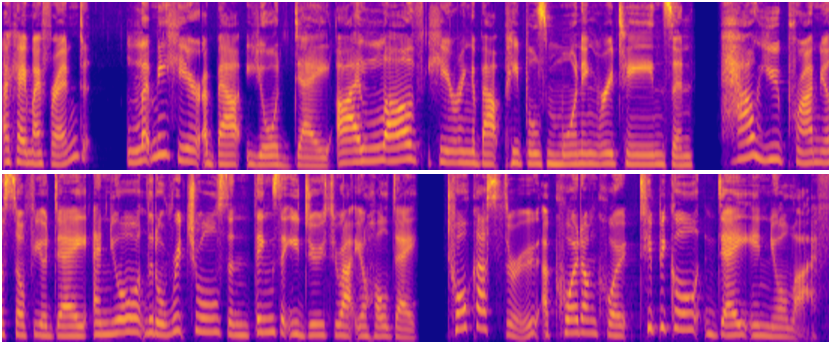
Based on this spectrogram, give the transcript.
Okay, my friend, let me hear about your day. I love hearing about people's morning routines and how you prime yourself for your day and your little rituals and things that you do throughout your whole day. Talk us through a quote unquote typical day in your life.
